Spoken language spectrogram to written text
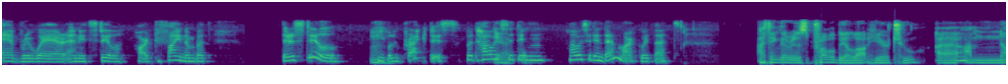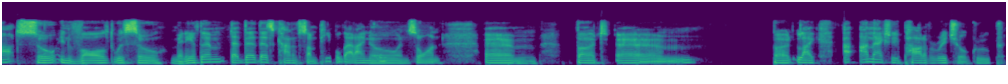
everywhere, and it's still hard to find them, but there is still people who practice. But how is Yeah. it in how is it in Denmark with that? I think there is probably a lot here too. Uh, I'm not so involved with so many of them. That there, there's kind of some people that I know and so on, um, but um, but like I, I'm actually part of a ritual group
